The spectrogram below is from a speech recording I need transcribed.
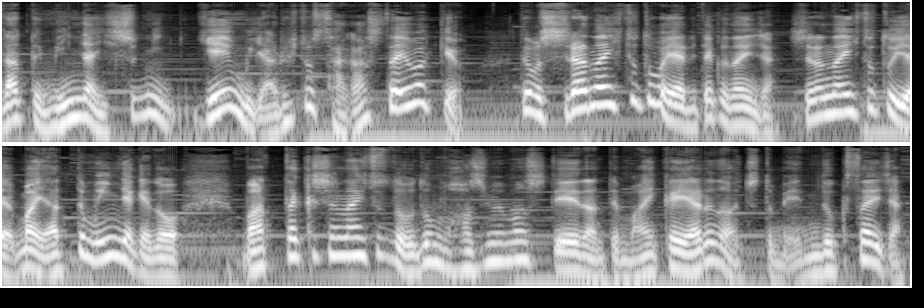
だってみんな一緒にゲームやる人探したいわけよ。でも知らない人とはやりたくないじゃん。知らない人とや、まあやってもいいんだけど、全く知らない人とどうも初めまして、なんて毎回やるのはちょっとめんどくさいじゃん。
